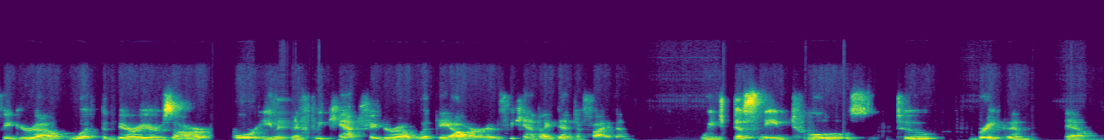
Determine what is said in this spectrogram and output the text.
figure out what the barriers are or even if we can't figure out what they are if we can't identify them we just need tools to break them down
